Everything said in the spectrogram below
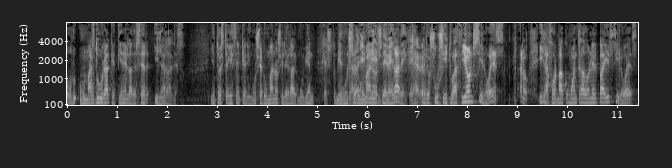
o, más dura que tiene la de ser ilegales. Y entonces te dicen que ningún ser humano es ilegal. Muy bien. ningún ser humano es ilegal. Pero su situación sí lo es. Claro. Y la forma como ha entrado en el país sí lo es.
